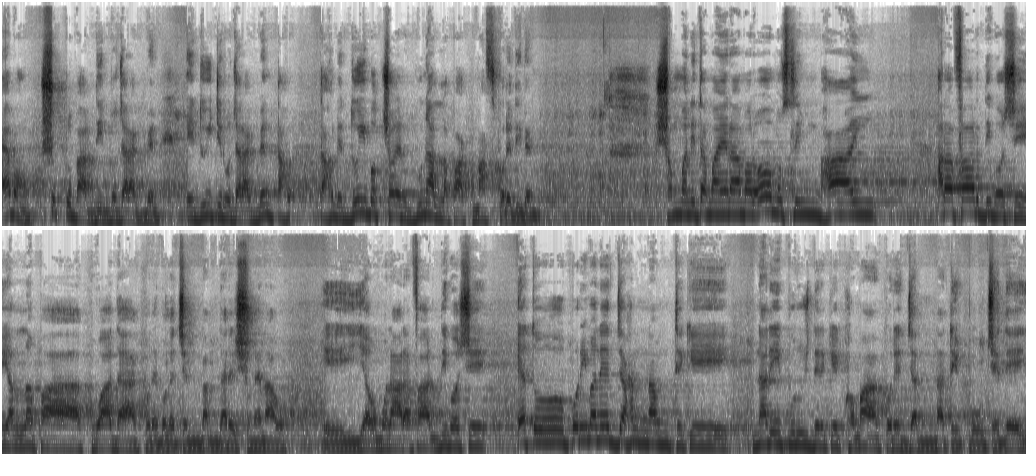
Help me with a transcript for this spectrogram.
এবং শুক্রবার দিন রোজা রাখবেন। এই দুইটি রোজা রাখবেন, তাহ- তাহলে দুই বছরের গুণা আল্লাহ পাক মাফ করে দিবেন। সম্মানিতা মায়েরা, আমার ও মুসলিম ভাই আরাফার দিবসে আল্লাহ পাক ওয়াদা করে বলেছেন, বান্দারে শুনে নাও, এই ইয়াউমুল আরাফার দিবসে এত পরিমাণে জাহান্নাম থেকে নারী পুরুষদেরকে ক্ষমা করে জান্নাতে পৌঁছে দেই,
